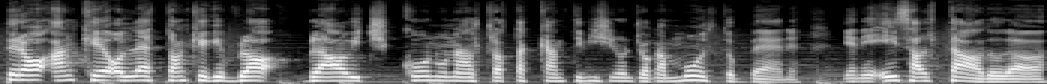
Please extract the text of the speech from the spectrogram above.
Però anche ho letto anche che Vlaovic con un altro attaccante vicino gioca molto bene. Viene esaltato da,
